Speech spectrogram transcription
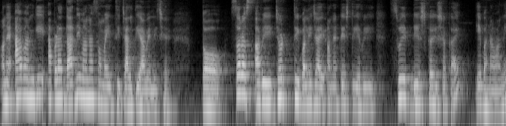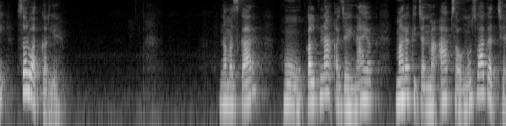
અને આ વાનગી આપણા દાદીમાના સમયથી ચાલતી આવેલી છે. તો સરસ આવી ઝડપથી બની જાય અને ટેસ્ટી એવી સ્વીટ ડીશ કહી શકાય. એ બનાવવાની શરૂઆત કરીએ. નમસ્કાર. હું કલ્પના અજય નાયક, મારા કિચનમાં આપ સૌનું સ્વાગત છે.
